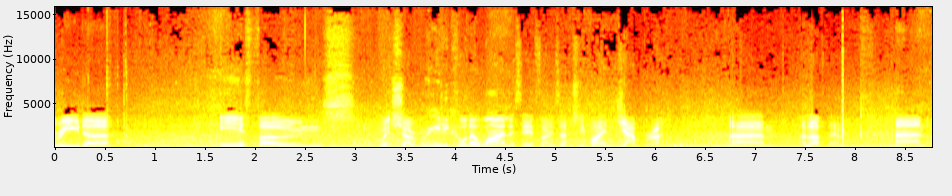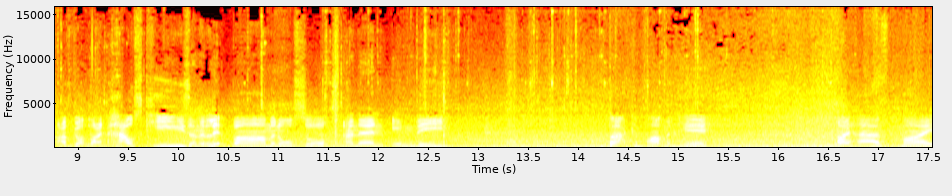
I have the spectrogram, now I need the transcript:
reader, earphones, which are really cool. They're wireless earphones actually by Jabra. Um, I love them. And I've got like house keys and a lip balm and all sorts. And then in the back compartment here, I have my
